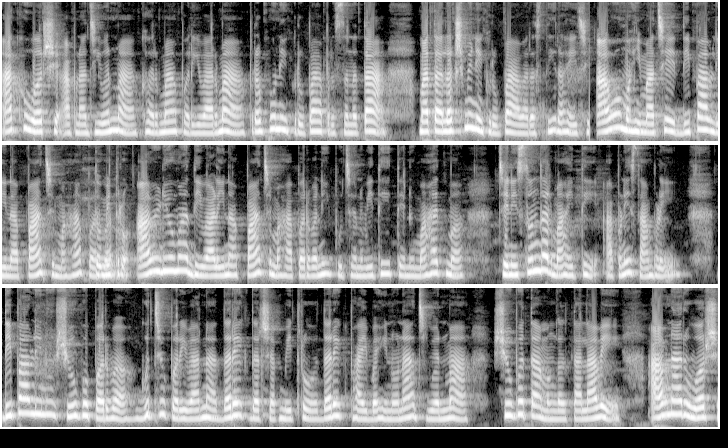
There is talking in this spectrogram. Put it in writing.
આખું વર્ષ આપણા જીવનમાં, ઘરમાં, પરિવારમાં પ્રભુની કૃપા, પ્રસન્નતા, માતા લક્ષ્મીની કૃપા વરસતી રહે છે. આવો મહિમા છે દીપાવલીના પાંચ મહાપર્વ. મિત્રો, આ વિડીયોમાં દિવાળીના પાંચ મહાપર્વની પૂજન વિધિ તેનું મહાત્મ્ય જેની સુંદર માહિતી આપણે સાંભળી. દીપાવલીનું શુભ પર્વ ગુજ્જુ પરિવારના દરેક દર્શક મિત્રો, દરેક ભાઈ બહેનોના જીવનમાં શુભતા, મંગલતા લાવે, આવનારું વર્ષ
